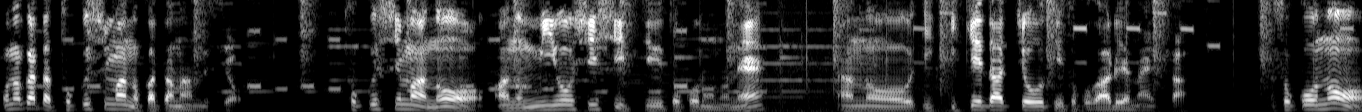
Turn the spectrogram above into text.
この方、徳島の方なんですよ。徳島の、あの、三好市っていうところのね、あの、池田町っていうところがあるじゃないですか。そこの、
